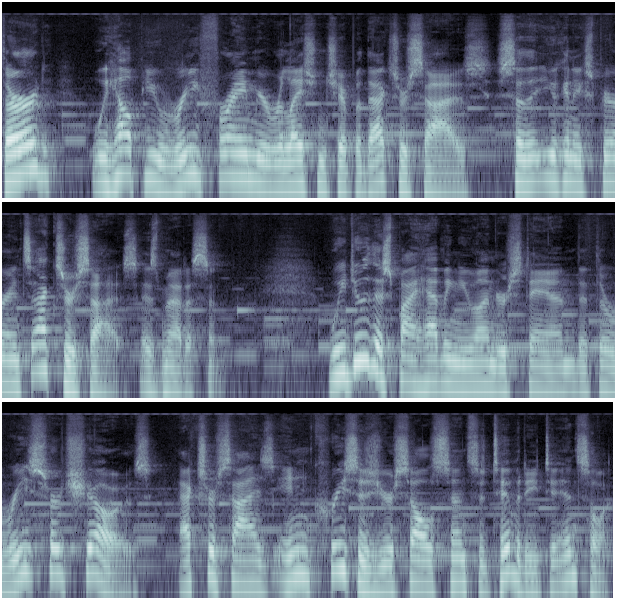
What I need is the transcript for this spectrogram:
Third, we help you reframe your relationship with exercise so that you can experience exercise as medicine. We do this by having you understand that the research shows exercise increases your cell's sensitivity to insulin.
